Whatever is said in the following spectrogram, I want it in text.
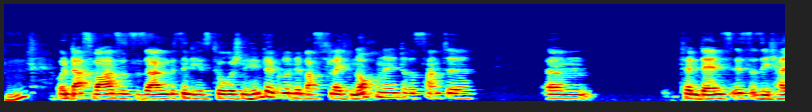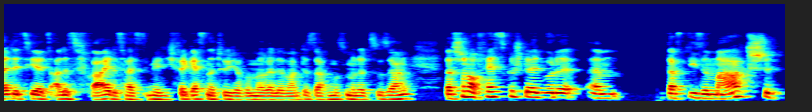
Mhm. Und das war sozusagen ein bisschen die historischen Hintergründe, was vielleicht noch eine interessante ähm, Tendenz ist, also ich halte jetzt hier jetzt alles frei, das heißt, ich vergesse natürlich auch immer relevante Sachen, muss man dazu sagen, dass schon auch festgestellt wurde, ähm, dass diese Marxische,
